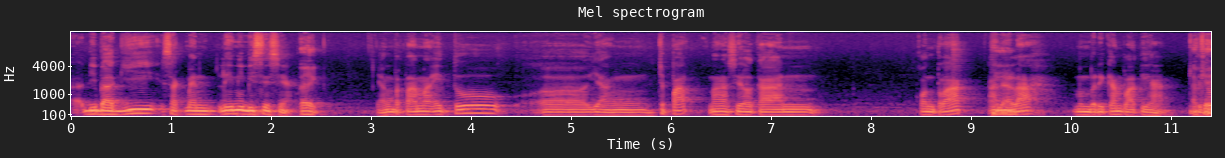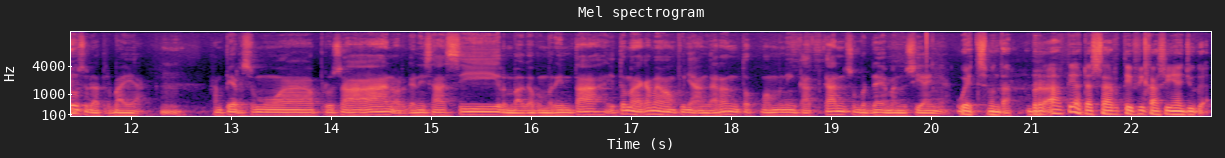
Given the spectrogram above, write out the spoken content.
eh, dibagi segmen lini bisnisnya. Baik. Yang pertama itu eh, yang cepat menghasilkan kontrak adalah memberikan pelatihan. Itu sudah terbayar. Hampir semua perusahaan, organisasi, lembaga pemerintah itu mereka memang punya anggaran untuk meningkatkan sumber daya manusianya. Wait sebentar. Berarti ada sertifikasinya juga.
